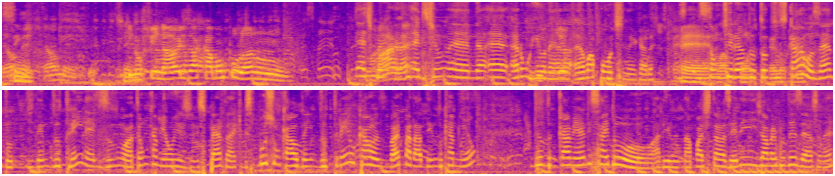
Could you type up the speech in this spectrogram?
Realmente, realmente. E no final eles acabam pulando um. É, tipo, mar, é- né? eles tinham. É, é- era um rio, né? Era, é uma ponte, né, cara? É, eles estão uma tirando ponte, todos é os no carros, né? do- de dentro do trem, né? Eles usam até um caminhão es- esperto, né? Que eles puxam o carro dentro do trem, o carro vai parar dentro do caminhão. Dentro do caminhão ele sai do. ali na parte traseira e já vai pro deserto, né?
